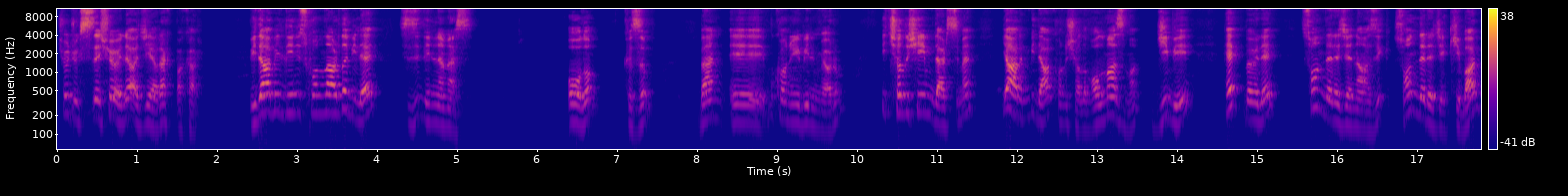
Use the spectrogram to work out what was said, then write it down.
Çocuk size şöyle acıyarak bakar. Bir daha bildiğiniz konularda bile sizi dinlemez. Oğlum, kızım ben e, bu konuyu bilmiyorum. Bir çalışayım dersime. Yarın bir daha konuşalım olmaz mı? Gibi hep böyle son derece nazik, son derece kibar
